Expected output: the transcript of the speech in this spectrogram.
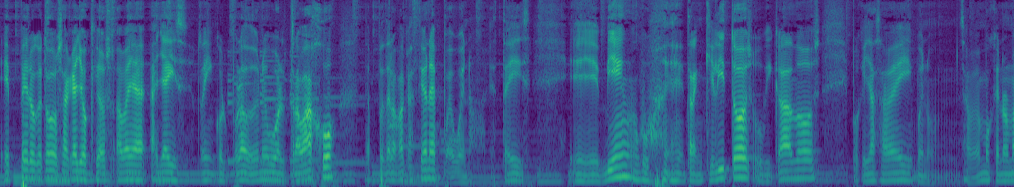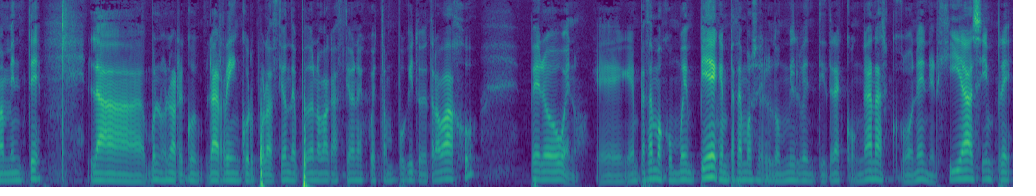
Espero que todos aquellos que os hayáis reincorporado de nuevo al trabajo después de las vacaciones, pues bueno, estéis eh, bien, tranquilitos, ubicados, porque ya sabéis, bueno, sabemos que normalmente la, bueno, la, reincorporación después de unas vacaciones cuesta un poquito de trabajo, pero bueno, que, empecemos con buen pie, que empecemos el 2023 con ganas, con energía, siempre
